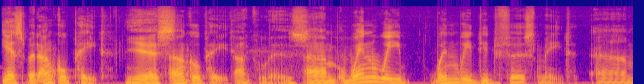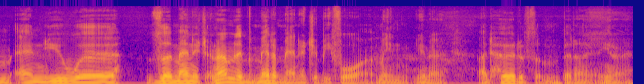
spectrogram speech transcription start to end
Yes, but Uncle Pete. Yes. Uncle Pete. Uncle Les. Um, when we when we did first meet, um, and you were the manager, and I've never met a manager before. I mean, you know, I'd heard of them, but I, you know,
